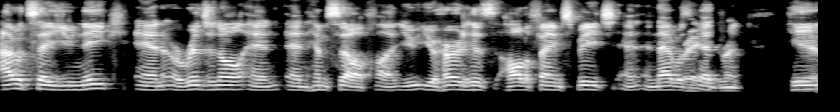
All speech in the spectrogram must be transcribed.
I would say unique and original, and and himself. Uh, you you heard his Hall of Fame speech, and, and that was right. Edgerrin. He yeah.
